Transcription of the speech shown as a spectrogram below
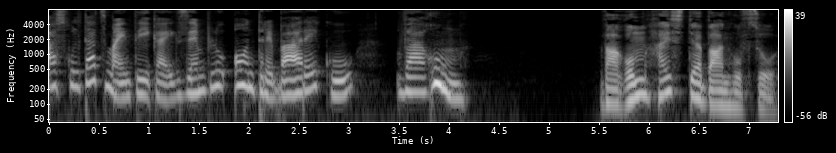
Ascultați mai întâi ca exemplu o întrebare cu warum. Warum heißt der Bahnhof so?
